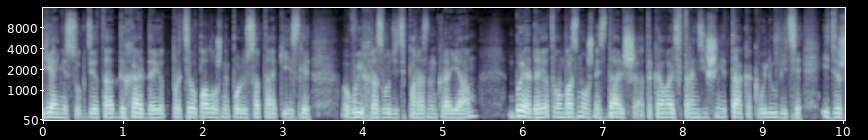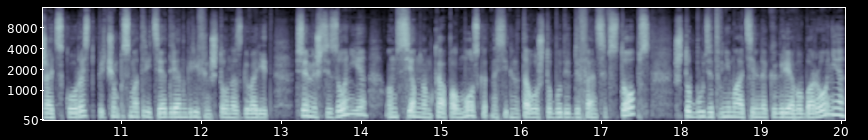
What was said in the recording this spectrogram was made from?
Янису где-то отдыхать, дает противоположный полюс атаки, если вы их разводите по разным краям. Б, дает вам возможность дальше атаковать в транзишене так, как вы любите, и держать скорость. Причем, посмотрите, Адриан Гриффин, что у нас говорит. Все межсезонье, он всем нам капал мозг относительно того, что будет defensive stops, что будет внимательно к игре в обороне,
